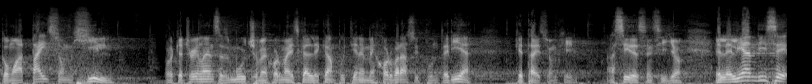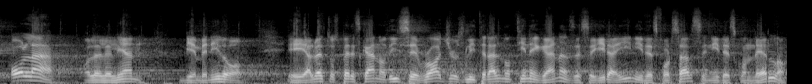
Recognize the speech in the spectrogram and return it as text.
como a Tyson Hill, porque Trey Lance es mucho mejor mariscal de campo y tiene mejor brazo y puntería que Tyson Hill. Así de sencillo. El Elian dice, hola, hola el Elian, bienvenido. Eh, Alberto Pérez Cano dice, Rogers literal no tiene ganas de seguir ahí, ni de esforzarse, ni de esconderlo.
